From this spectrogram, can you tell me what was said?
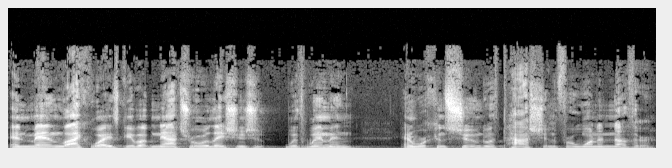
And men likewise gave up natural relations with women and were consumed with passion for one another.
